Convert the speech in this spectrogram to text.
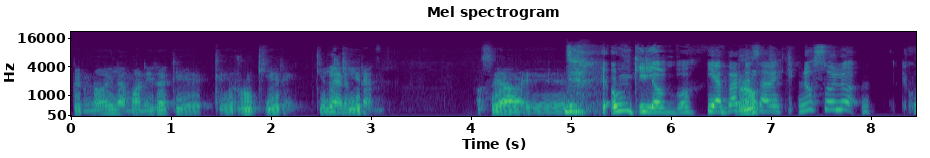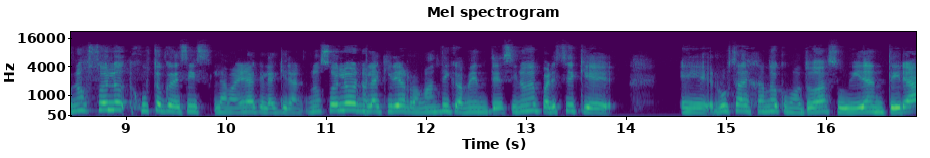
pero no de la manera que, que Ru quiere que la quieran. O sea, eh, Un quilombo. Y aparte, Ru- ¿sabes? qué? No solo, no solo, justo que decís la manera que la quieran, no solo no la quiere románticamente, sino me parece que eh, Ru está dejando como toda su vida entera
